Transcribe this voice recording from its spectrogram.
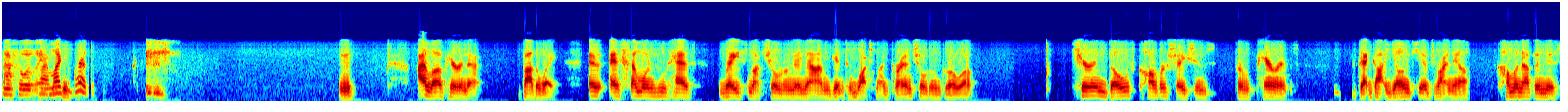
Absolutely. I'm like the present. I love hearing that. By the way, as, as someone who has raised my children and now I'm getting to watch my grandchildren grow up, hearing those conversations from parents that got young kids right now coming up in this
